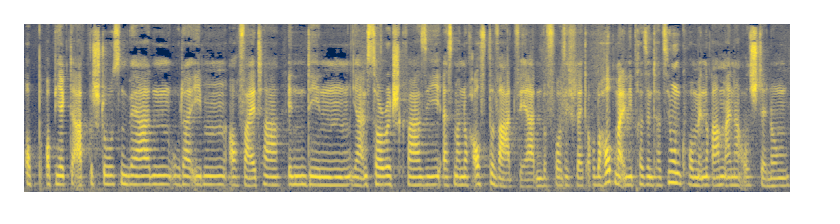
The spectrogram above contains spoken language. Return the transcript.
ob Objekte abgestoßen werden oder eben auch weiter in den, ja, in Storage quasi erstmal noch aufbewahrt werden, bevor sie vielleicht auch überhaupt mal in die Präsentation kommen im Rahmen einer Ausstellung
